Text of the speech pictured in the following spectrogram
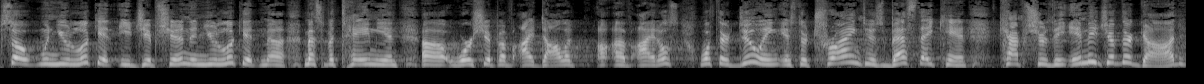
So when you look at Egyptian and you look at uh, Mesopotamian uh, worship of, idol- of idols, what they're doing is they're trying to, as best they can, capture the image of their God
